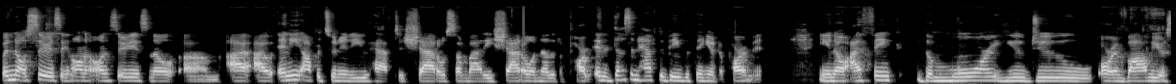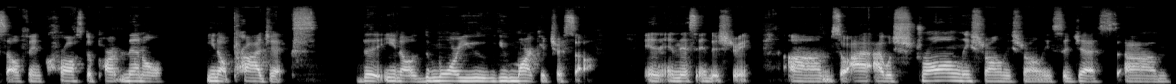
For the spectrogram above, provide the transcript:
but no, seriously, on a, on a serious note, um, I, I, any opportunity you have to shadow somebody, shadow another department, and it doesn't have to be within your department. You know, I think the more you do or involve yourself in cross departmental, you know, projects, the, you know, the more you, you market yourself in, in this industry. Um, so I, I, would strongly, strongly, strongly suggest um,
